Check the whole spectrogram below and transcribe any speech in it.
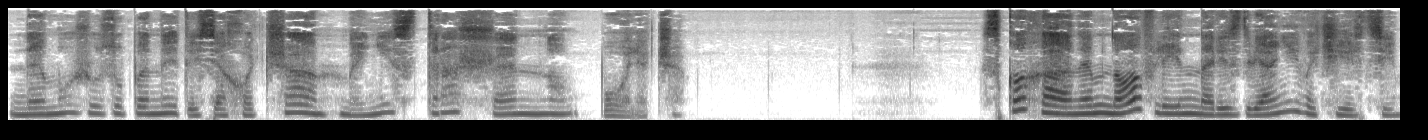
Не можу зупинитися, хоча мені страшенно боляче. З коханим Ноафлін на різдвяній вечірці.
